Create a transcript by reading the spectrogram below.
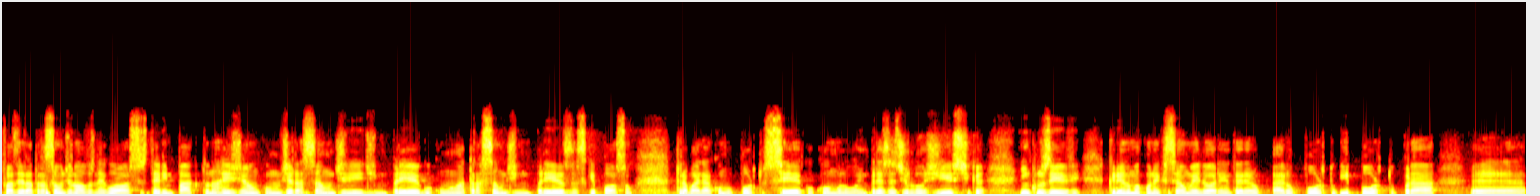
fazer atração de novos negócios, ter impacto na região com geração de, de emprego, com atração de empresas que possam trabalhar como porto seco, como empresas de logística, inclusive criando uma conexão melhor entre aeroporto e porto para é,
